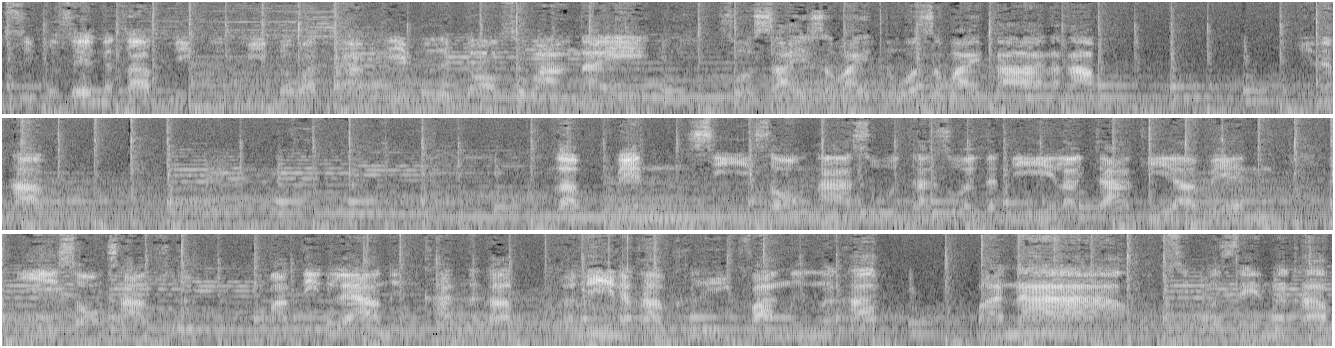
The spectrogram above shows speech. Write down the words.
60%นะครับ นี่คือฟิล์มนวัตกรรมที่มืดนอกสว่างในสดใสสบายตัวสบายตานะครับ นี่นะครับสำหรับเบนซ์4250 คันสวยคันนี้หลังจากที่เอาเบนซ์ E 230มาติดแล้ว 1 คันนะครับ แล้วนี่นะครับคืออีกฝั่งหนึ่งนะครับบานหน้า 60%นะครับ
